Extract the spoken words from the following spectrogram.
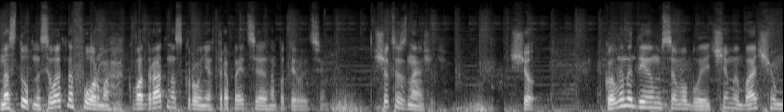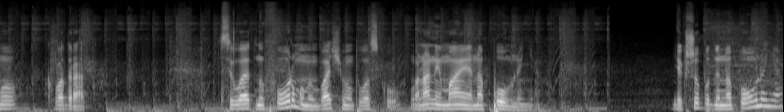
Наступне силуетна форма. Квадрат на скронях, трапеція на потилиці. Що це значить? Що коли ми дивимося в обличчя, ми бачимо квадрат. Силуетну форму ми бачимо пласку. Вона не має наповнення. Якщо буде наповнення,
